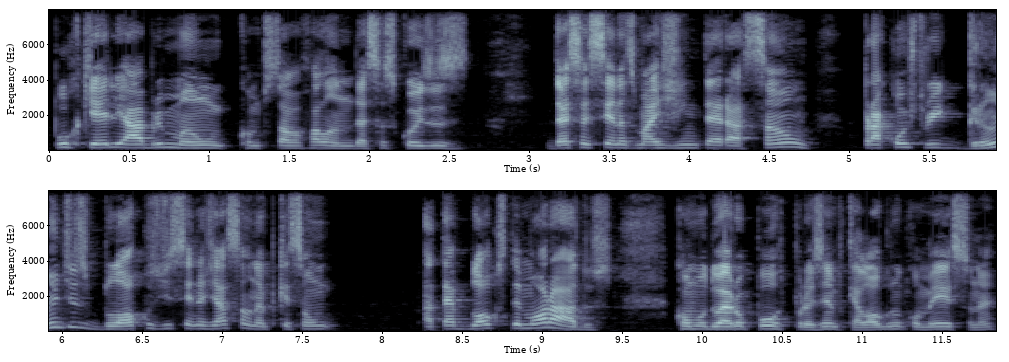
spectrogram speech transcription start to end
porque ele abre mão, como tu estava falando, dessas coisas, dessas cenas mais de interação para construir grandes blocos de cenas de ação, né? Porque são até blocos demorados, como o do aeroporto, por exemplo, que é logo no começo, né?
